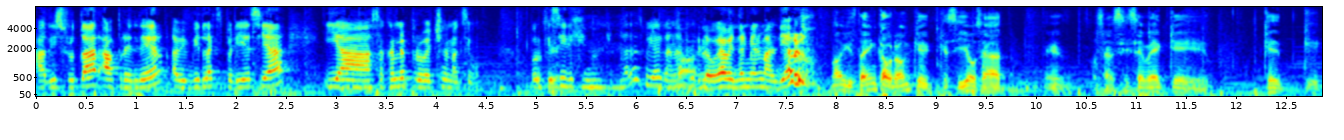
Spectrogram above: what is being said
a disfrutar, a aprender, a vivir la experiencia y a sacarle provecho al máximo. Porque sí, Sí. dije, no, ni madres voy a ganar No, porque le voy a vender mi alma al diablo. No, y está bien cabrón que, que sí, o sea, eh, o sea, sí se ve que, que, que-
